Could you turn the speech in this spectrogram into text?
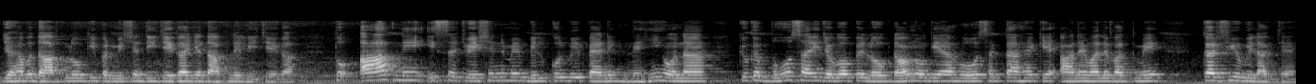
جو ہے وہ داخلوں کی پرمیشن دیجیے گا یا داخلے لیجیے گا۔ تو آپ نے اس سچویشن میں بالکل بھی پینک نہیں ہونا، کیونکہ بہت ساری جگہوں پہ لاک ڈاؤن ہو گیا۔ ہو سکتا ہے کہ آنے والے وقت میں کرفیو بھی لگ جائے۔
